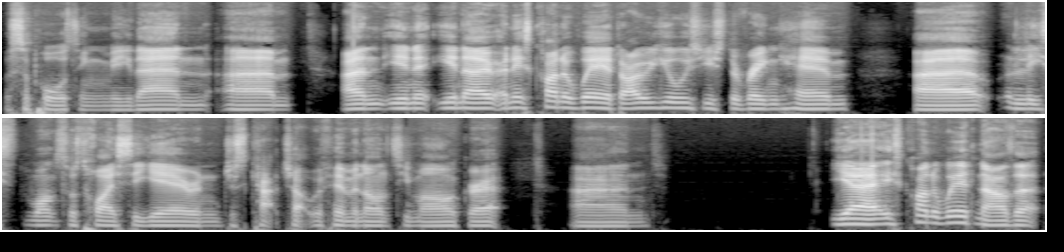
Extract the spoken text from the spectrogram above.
was supporting me then. Um, and you know, you know, and it's kind of weird. I always used to ring him uh, at least once or twice a year and just catch up with him and Auntie Margaret. And yeah, it's kind of weird now that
